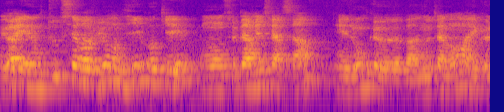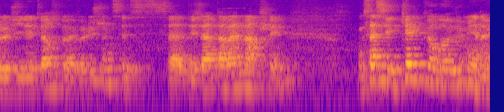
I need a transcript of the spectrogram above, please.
Et donc toutes ces revues, on dit, ok, on se permet de faire ça, et donc euh, bah, notamment à Ecology Letters ou Evolution, ça a déjà pas mal marché. Donc ça, c'est quelques revues, mais il y en a,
